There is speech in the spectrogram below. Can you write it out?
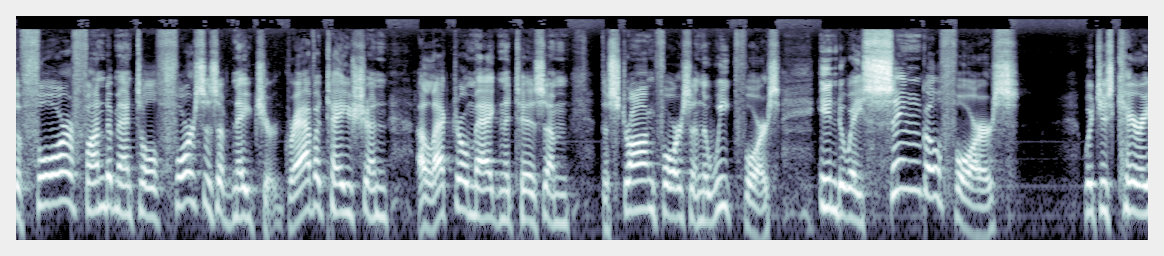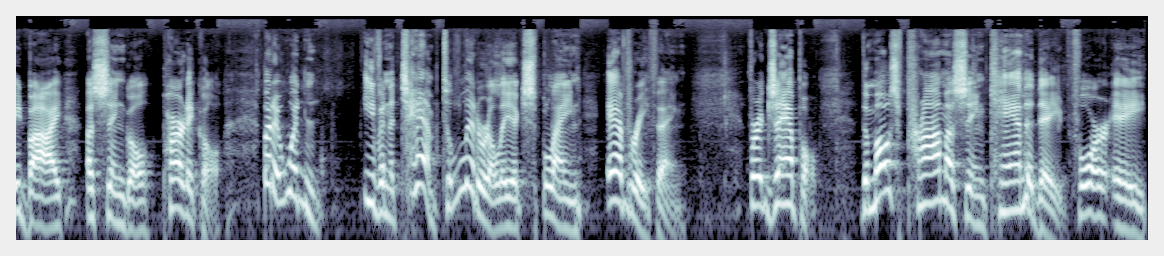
the four fundamental forces of nature gravitation, electromagnetism, the strong force, and the weak force into a single force which is carried by a single particle. But it wouldn't even attempt to literally explain everything. For example, the most promising candidate for a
